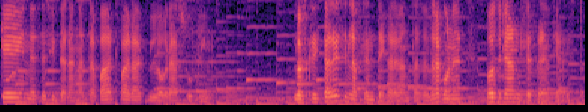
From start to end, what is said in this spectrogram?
que necesitarán atrapar para lograr su fin. Los cristales en la frente y garganta de Dragonair podrían referenciar esto.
